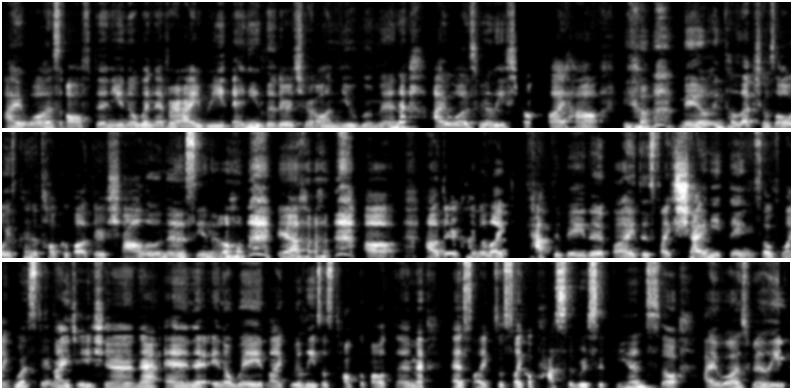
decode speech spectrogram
I was often, you know, whenever I read any literature on new women, I was really struck by how, yeah, male intellectuals always kind of talk about their shallowness, you know, yeah, uh, how they're kind of like captivated by this like shiny things of like westernization and in a way like really just talk about them as like just like a passive recipient. So I was really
